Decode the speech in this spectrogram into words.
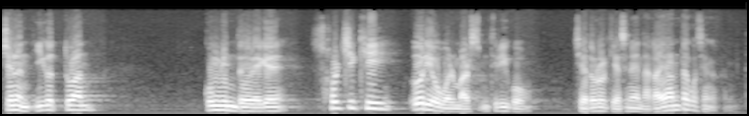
저는 이것 또한 국민들에게 솔직히 어려움을 말씀드리고 제도를 개선해 나가야 한다고 생각합니다.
